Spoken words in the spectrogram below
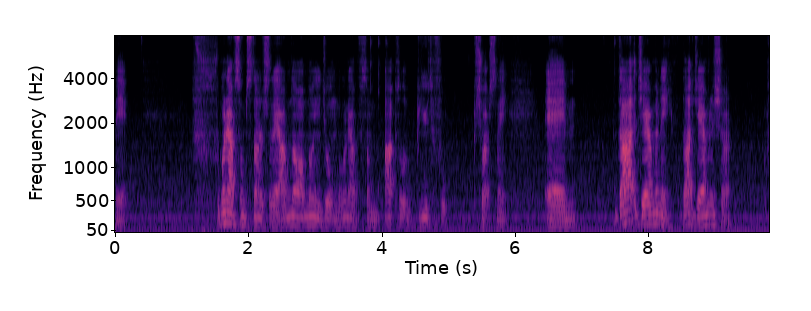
mate, we're gonna have some stunners today. I'm not. I'm not even joking. We're gonna have some absolute beautiful shirts tonight. Um, that Germany, that Germany shirt.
